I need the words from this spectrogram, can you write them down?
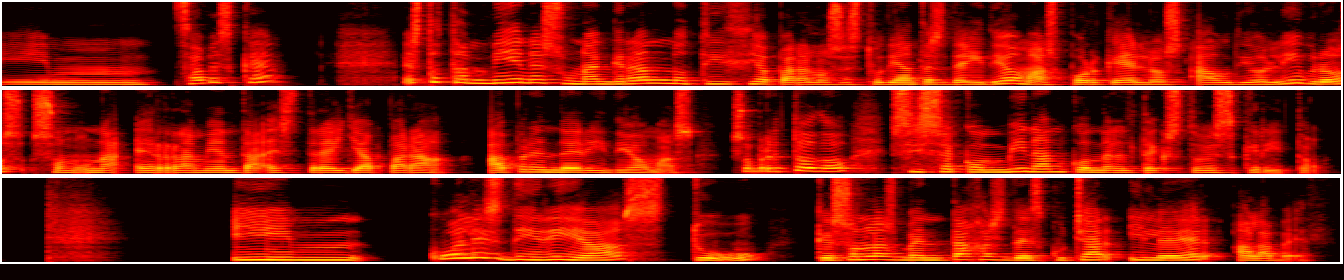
Y mm, ¿sabes qué? Esto también es una gran noticia para los estudiantes de idiomas porque los audiolibros son una herramienta estrella para aprender idiomas, sobre todo si se combinan con el texto escrito. ¿Y mm, cuáles dirías tú que son las ventajas de escuchar y leer a la vez?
